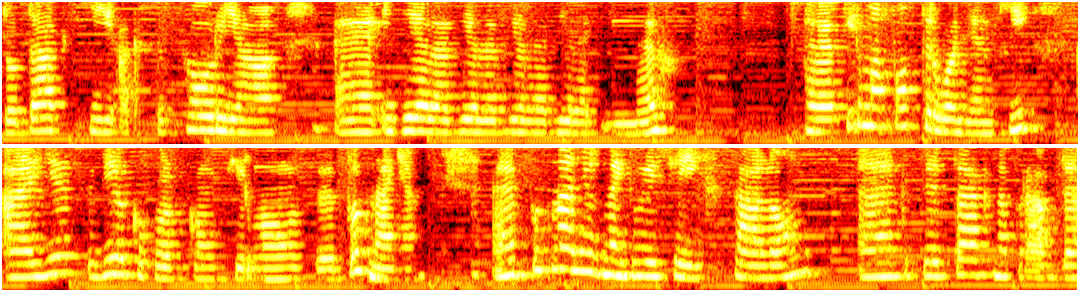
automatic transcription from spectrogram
dodatki, akcesoria i wiele, wiele, wiele, wiele innych. E, firma Foster Łazienki e, jest wielkopolską firmą z Poznania. E, w Poznaniu znajduje się ich salon, gdzie tak naprawdę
